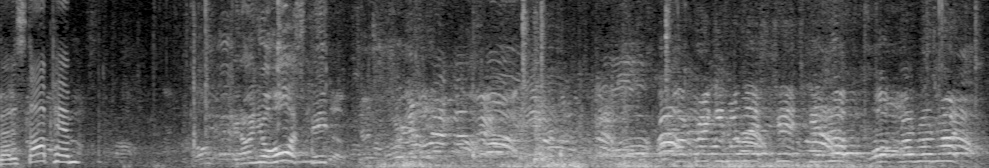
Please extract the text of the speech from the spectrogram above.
better stop him. Get on your horse, kid. Come on, Frankie, one last chance. Get up. Walk, run, run, run.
